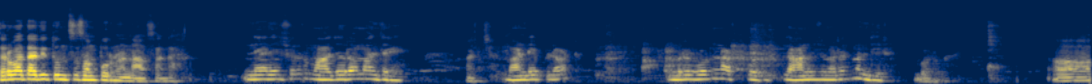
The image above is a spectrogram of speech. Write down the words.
सर्वात आधी तुमचं संपूर्ण नाव सांगा ज्ञानेश्वर महादेवराव मांजरे अच्छा भांडे प्लॉट अमरे रोड नागपूर लहानूजी महाराज मंदिर बरोबर अं,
